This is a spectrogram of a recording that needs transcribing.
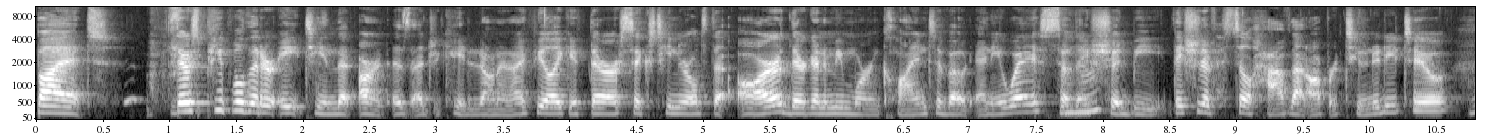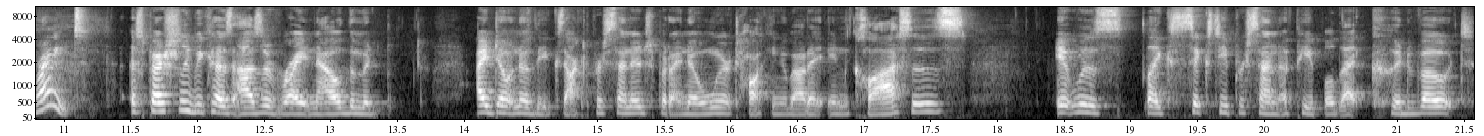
But there's people that are 18 that aren't as educated on it. I feel like if there are 16 year olds that are, they're going to be more inclined to vote anyway. So they mm-hmm. should be, they should have still have that opportunity to. right. Especially because as of right now, the I don't know the exact percentage, but I know when we were talking about it in classes, it was like 60% of people that could vote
